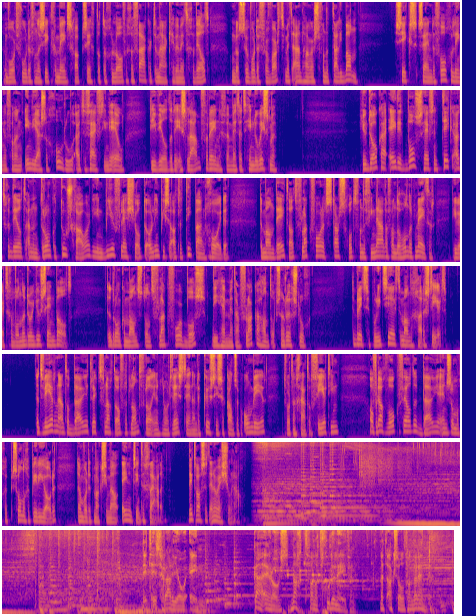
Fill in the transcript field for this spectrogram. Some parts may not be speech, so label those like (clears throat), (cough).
Een woordvoerder van de Sikh-gemeenschap zegt dat de gelovigen vaker te maken hebben met geweld... omdat ze worden verward met aanhangers van de Taliban... Sikhs zijn de volgelingen van een Indiase goeroe uit de 15e eeuw. Die wilde de islam verenigen met het hindoeïsme. Judoka Edith Bos heeft een tik uitgedeeld aan een dronken toeschouwer... die een bierflesje op de Olympische atletiekbaan gooide. De man deed dat vlak voor het startschot van de finale van de 100 meter. Die werd gewonnen door Usain Bolt. De dronken man stond vlak voor Bos, die hem met haar vlakke hand op zijn rug sloeg. De Britse politie heeft de man gearresteerd. Het weer, een aantal buien trekt vannacht over het land. Vooral in het noordwesten en aan de kust is er kans op onweer. Het wordt een graad of 14. Overdag wolkenvelden, buien en sommige zonnige perioden. Dan wordt het maximaal 21 graden. Dit was het NOS Journaal. Dit is Radio 1. KRO's Nacht van het Goede Leven. Met Axel van der Ende.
